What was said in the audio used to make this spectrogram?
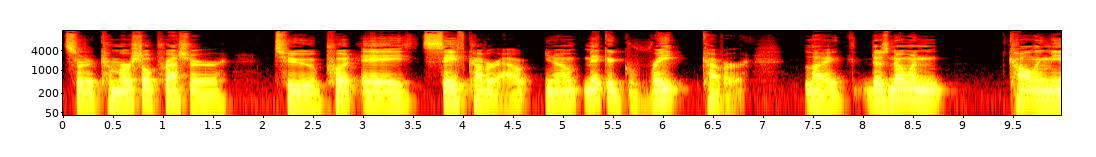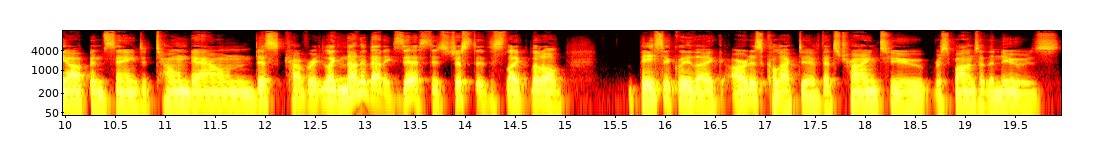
sort of commercial pressure to put a safe cover out, you know, make a great cover. Like there's no one calling me up and saying to tone down this cover. Like none of that exists. It's just this like little basically like artist collective that's trying to respond to the news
